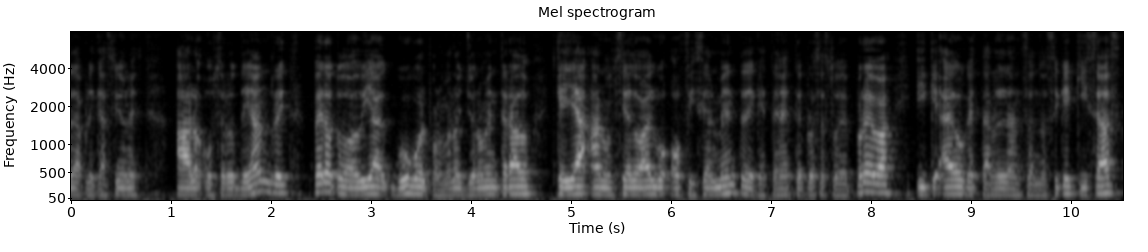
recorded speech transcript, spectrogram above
de aplicaciones a los usuarios de Android, pero todavía Google, por lo menos yo no me he enterado, que ya ha anunciado algo oficialmente de que está en este proceso de prueba y que algo que estarán lanzando. Así que quizás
